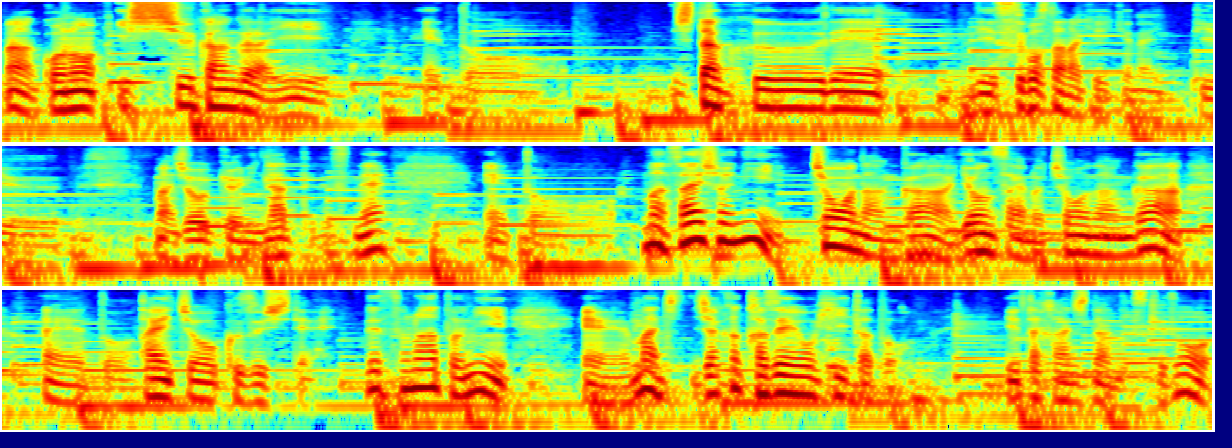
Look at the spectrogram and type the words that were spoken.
まあこの1週間ぐらいえっと自宅でで過ごさなきゃいけないっていう、まあ、状況になってですねえっとまあ、最初に長男が4歳の長男が、えーと、体調を崩してでその後に、えーまあ、若干風邪をひいたといった感じなんですけど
